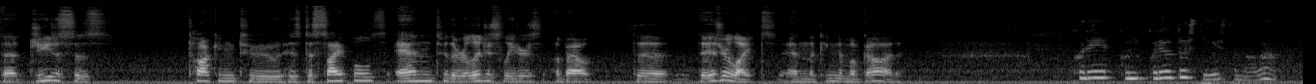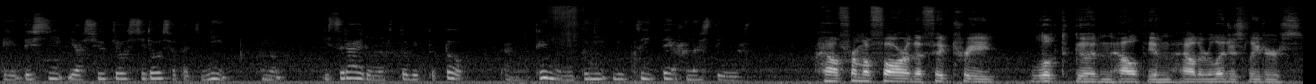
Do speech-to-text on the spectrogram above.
that Jesus is talking to his disciples and to the religious leaders about the the Israelites and the kingdom of God. これこのこれを通してイエス様は えー弟子や宗教指導者たちにこのイスラエルの人々とあの天の御国について話しています How from afar the fig tree looked good and healthy, and how the religious leaders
